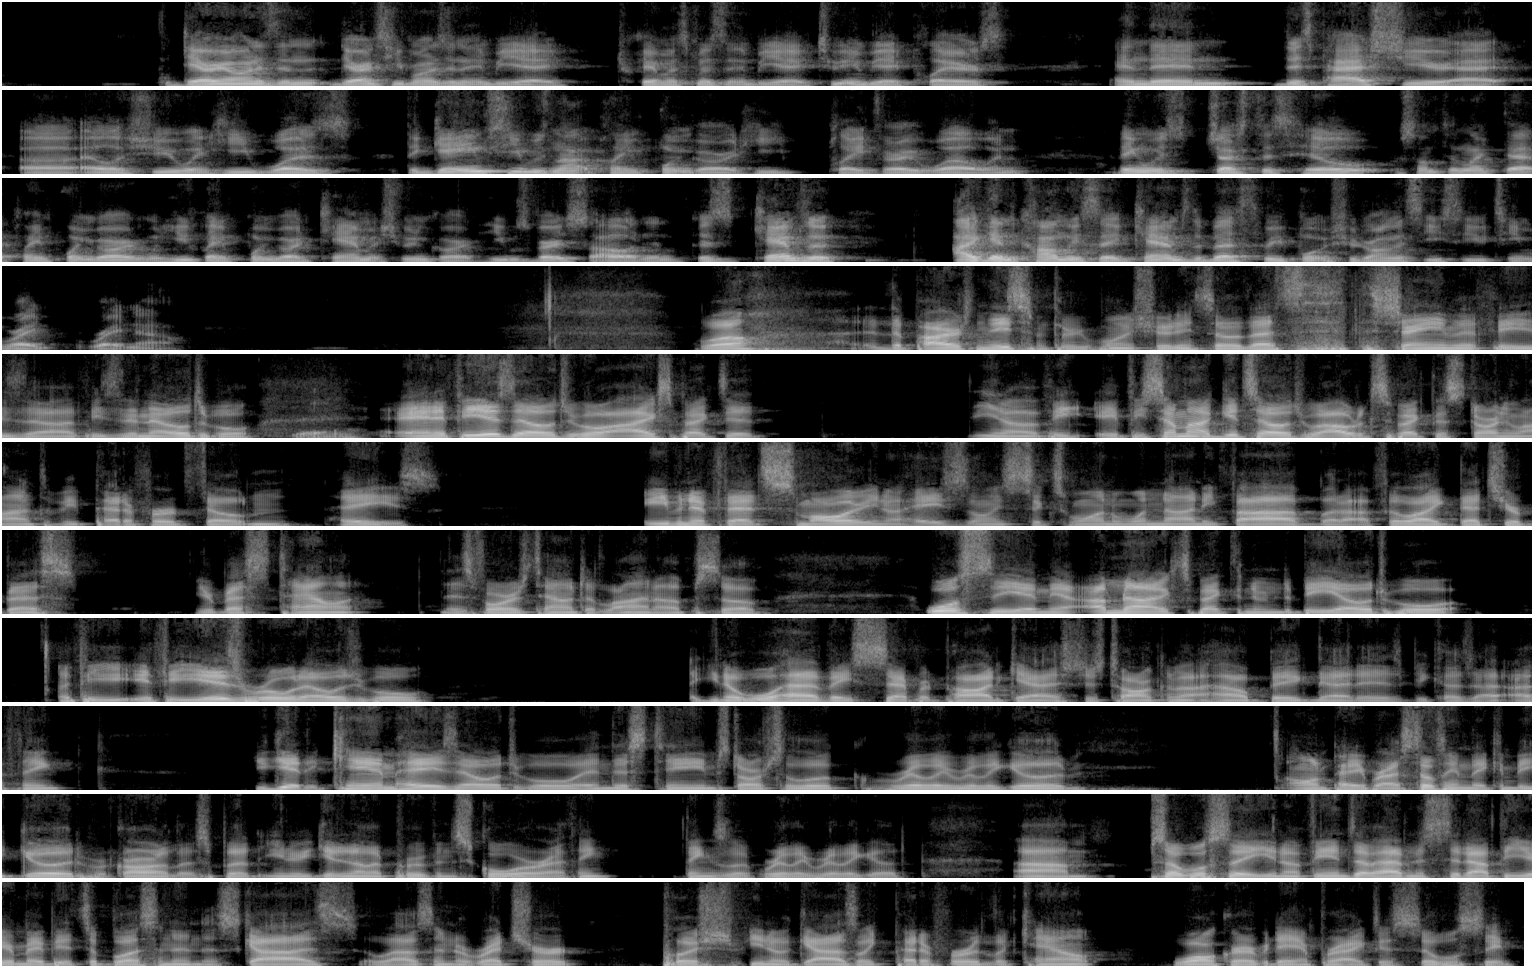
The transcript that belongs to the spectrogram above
Dereon is in Dereon Seabron is in the NBA, Terquavion Smith is in the NBA, two NBA players And then this past year at uh, LSU, and he was the games he was not playing point guard, he played very well. And I think it was Justice Hill or something like that playing point guard. When he was playing point guard, Cam at shooting guard, he was very solid. And because Cam's a, I can calmly say Cam's the best three point shooter on this ECU team right right now. Well, the Pirates need some three point shooting, so that's the shame if he's uh, if he's ineligible. Yeah. And if he is eligible, I expect it. You know, if he if he somehow gets eligible, I would expect the starting line to be Pettiford, Felton, Hayes. Even if that's smaller, you know, Hayes is only 6'1", 195, but I feel like that's your best your best talent as far as talented lineup. So we'll see. I mean, I'm not expecting him to be eligible. If he if he is ruled eligible, you know, we'll have a separate podcast just talking about how big that is because I, I think you get Cam Hayes eligible and this team starts to look really, really good on paper. I still think they can be good regardless, but you know, you get another proven scorer. I think things look really, really good. Um, so we'll see. You know, if he ends up having to sit out the year, maybe it's a blessing in disguise, allows him to redshirt, push, you know, guys like Pettiford, LeCount, Walker every day in practice. So we'll see.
